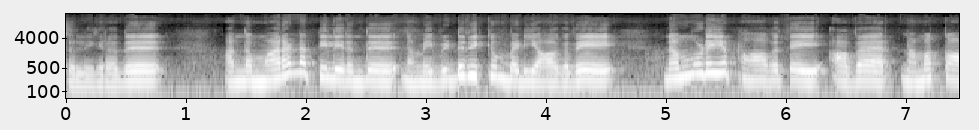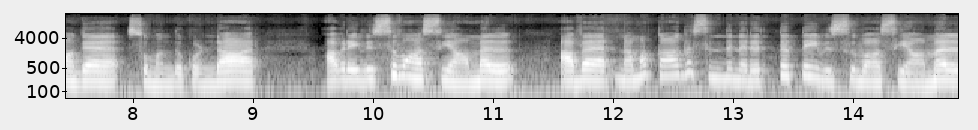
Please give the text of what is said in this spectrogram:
சொல்லுகிறது. அந்த மரணத்திலிருந்து நம்மை விடுவிக்கும்படியாகவே நம்முடைய பாவத்தை அவர் நமக்காக சுமந்து கொண்டார். அவரை விசுவாசியாமல் அவர் நமக்காக சிந்தின இரத்தத்தை விசுவாசியாமல்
